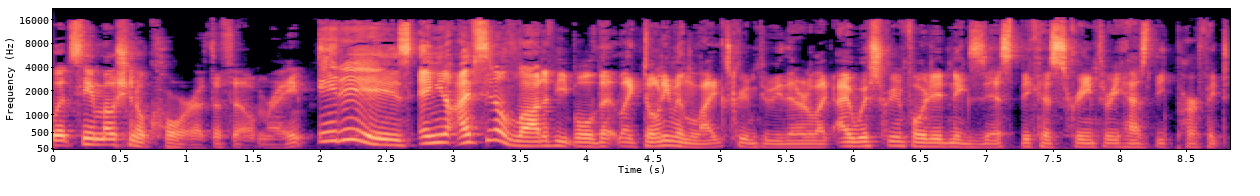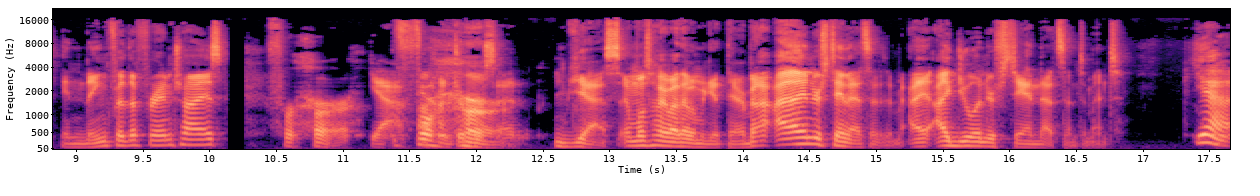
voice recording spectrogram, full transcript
Well, it's the emotional core of the film, right? It is, and you know, I've seen a lot of people that like don't even like Scream Three that are like, "I wish Scream Four didn't exist because Scream Three has the perfect ending for the franchise." For her, yeah, For 100%. her. Yes, and we'll talk about that when we get there. But I, I understand that sentiment. I, I do understand that sentiment. Yeah,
